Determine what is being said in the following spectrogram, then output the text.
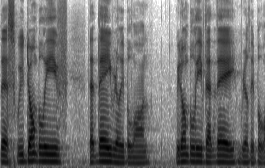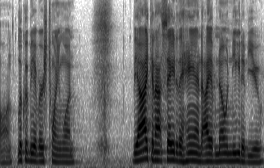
this we don't believe that they really belong. We don't believe that they really belong. Look with me at verse 21. The eye cannot say to the hand, I have no need of you,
